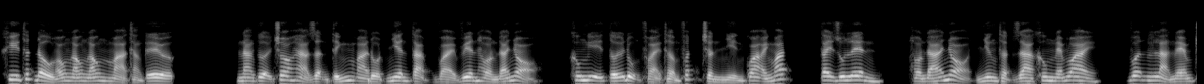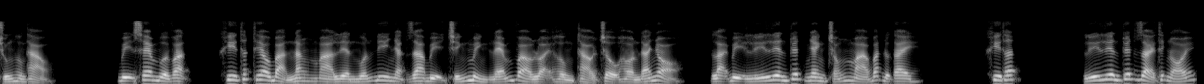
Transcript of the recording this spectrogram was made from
Khi thất đầu hong long long mà thẳng tê Nàng tựa cho hả giận tính mà đột nhiên tạp vài viên hòn đá nhỏ, không nghĩ tới đụng phải thẩm phất trần nhìn qua ánh mắt, tay run lên, hòn đá nhỏ nhưng thật ra không ném oai, vẫn là ném chúng hồng thảo. Bị xem vừa vặn, khi thất theo bản năng mà liền muốn đi nhặt ra bị chính mình ném vào loại hồng thảo chậu hòn đá nhỏ, lại bị Lý Liên Tuyết nhanh chóng mà bắt được tay. Khi thất, Lý Liên Tuyết giải thích nói,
